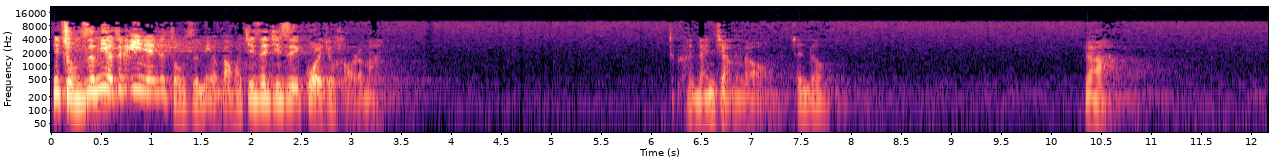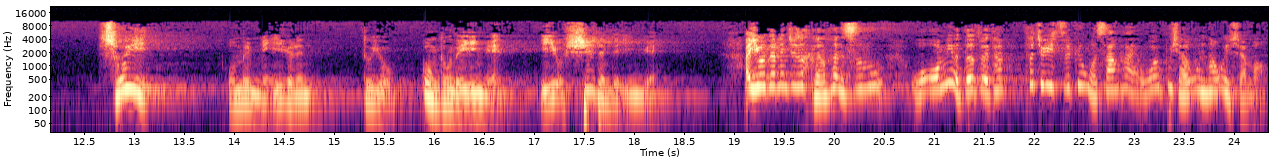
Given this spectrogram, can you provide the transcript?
你种子没有这个因缘，这种子没有办法，今生今世过了就好了嘛。这个很难讲的哦，真的哦，是吧？所以，我们每一个人都有共同的因缘，也有私人的因缘。啊，有的人就是很恨师傅，我我没有得罪他，他就一直跟我伤害，我也不晓得问他为什么。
